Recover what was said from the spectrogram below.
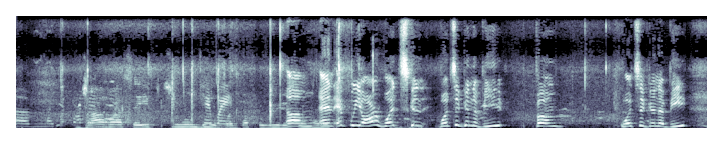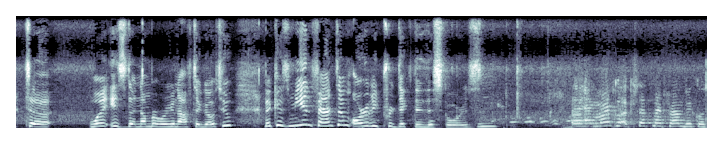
Um, like, Java, safe, tune, Okay, wait. Like, that's the weirdest Um, thing and if we are, what's gonna, what's it gonna be? Um, what's it gonna be to? What is the number we're gonna have to go to? Because me and Phantom already predicted the scores. Uh, Marco, accept my friend because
